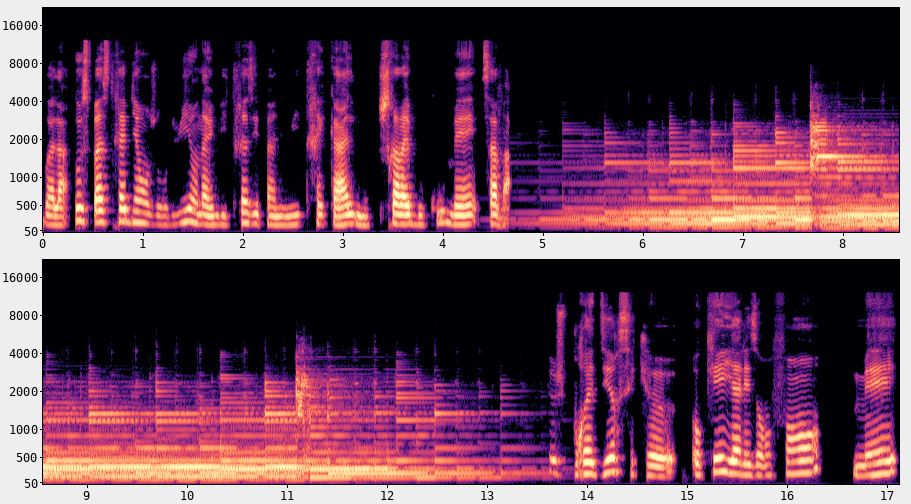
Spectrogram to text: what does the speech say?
voilà. Tout se passe très bien aujourd'hui. On a une vie très épanouie, très calme. Je travaille beaucoup, mais ça va. Je pourrais dire, c'est que, OK, il y a les enfants, mais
